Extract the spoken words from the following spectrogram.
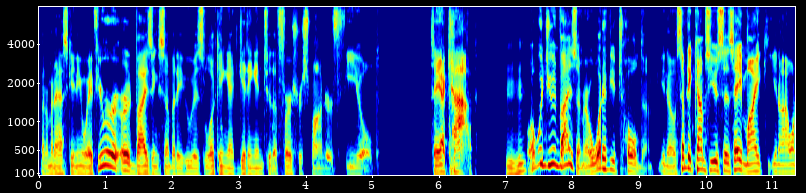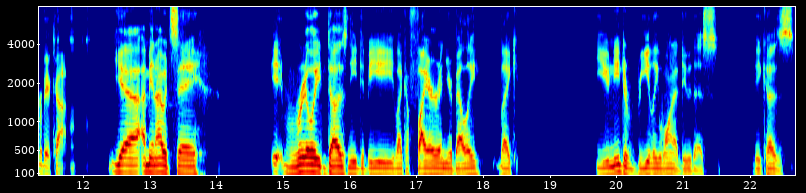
but I'm going to ask you anyway. If you were advising somebody who is looking at getting into the first responder field, say a cop, mm-hmm. what would you advise them or what have you told them? You know, somebody comes to you and says, Hey, Mike, you know, I want to be a cop. Yeah, I mean, I would say it really does need to be like a fire in your belly. Like you need to really want to do this. because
